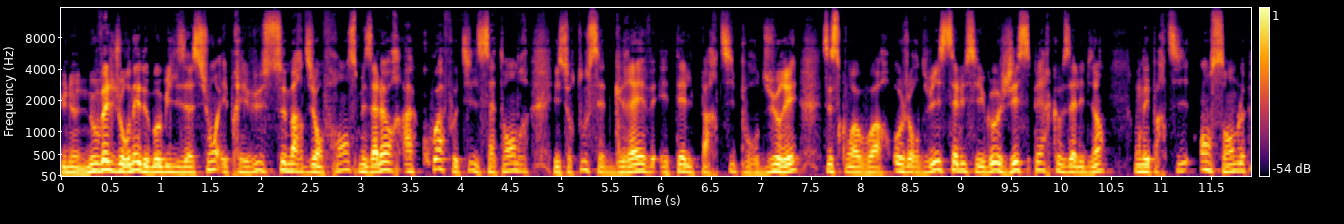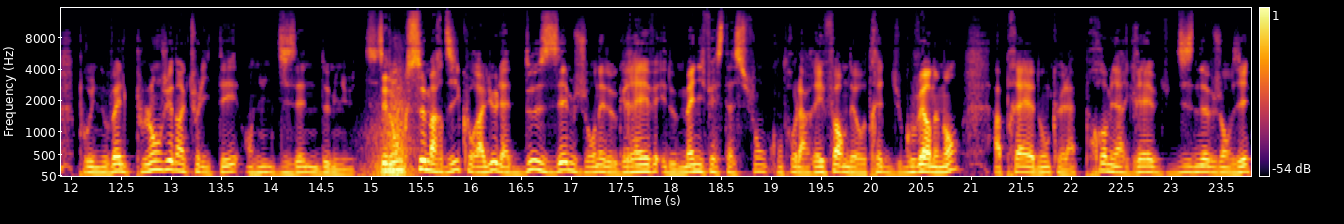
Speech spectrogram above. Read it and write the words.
Une nouvelle journée de mobilisation est prévue ce mardi en France, mais alors à quoi faut-il s'attendre? Et surtout, cette grève est-elle partie pour durer? C'est ce qu'on va voir aujourd'hui. Salut, c'est Hugo, j'espère que vous allez bien. On est parti ensemble pour une nouvelle plongée d'actualité en une dizaine de minutes. C'est donc ce mardi qu'aura lieu la deuxième journée de grève et de manifestation contre la réforme des retraites du gouvernement, après donc la première grève du 19 janvier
